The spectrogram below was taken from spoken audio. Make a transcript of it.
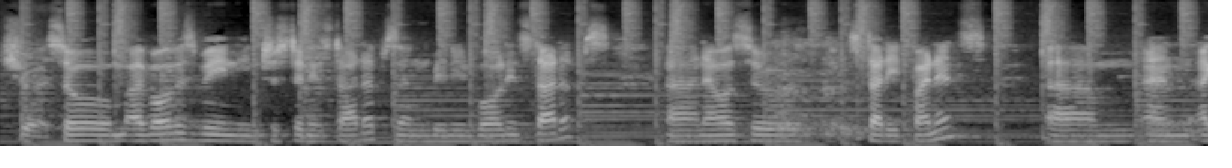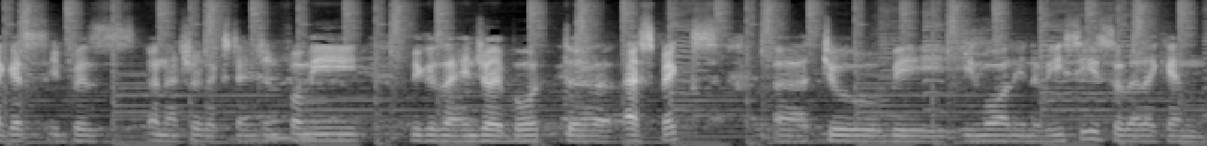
Sure. So um, I've always been interested in startups and been involved in startups, uh, and I also studied finance. Um, and I guess it was a natural extension for me because I enjoy both uh, aspects uh, to be involved in a VC so that I can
